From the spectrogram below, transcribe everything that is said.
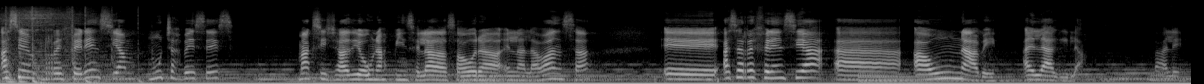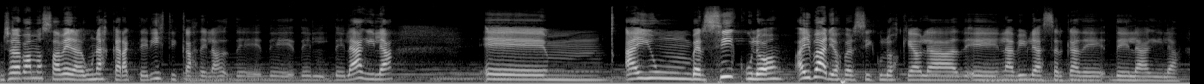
hace referencia muchas veces, Maxi ya dio unas pinceladas ahora en la alabanza, eh, hace referencia a, un ave, al águila. ¿vale? Ya vamos a ver algunas características del, águila. Eh, hay un versículo, hay varios versículos que habla en la Biblia acerca del águila.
